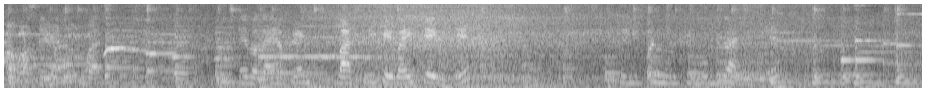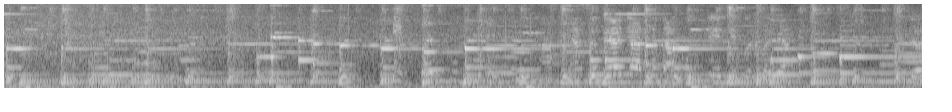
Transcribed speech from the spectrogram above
हा बघा ह्या फ्रेंड्स बासरी ठेवायची आहे इथे. तर ही पण मूर्ती बुक झालेली आहे. ह्या सगळ्या ज्या आता दाखवते लेबलवाल्या त्या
